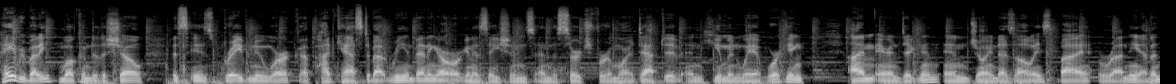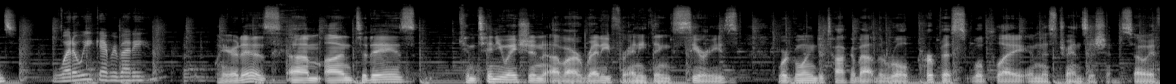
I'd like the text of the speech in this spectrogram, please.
Hey, everybody, welcome to the show. This is Brave New Work, a podcast about reinventing our organizations and the search for a more adaptive and human way of working. I'm Aaron Dignan and joined as always by Rodney Evans. What a week, everybody. Here it is. Um, on today's continuation of our Ready for Anything series, we're going to talk about the role purpose will play in this transition. So, if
